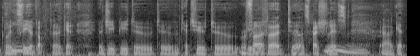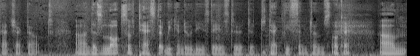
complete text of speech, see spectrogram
Go and see your doctor. Get your GP to to get you to be Referred. referred to Yeah. a specialist. Hmm. Uh, get that checked out. Uh, there's lots of tests that we can do these days to, to detect these symptoms. Okay. Um,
